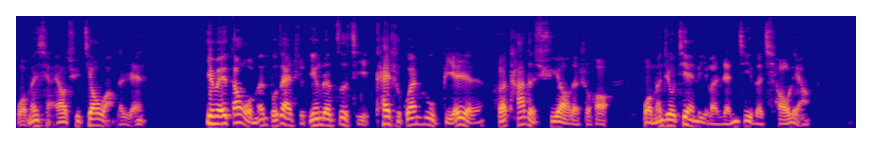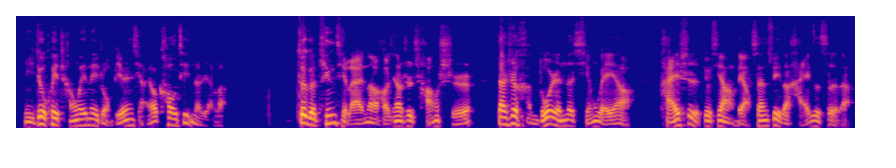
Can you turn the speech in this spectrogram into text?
我们想要去交往的人。因为当我们不再只盯着自己，开始关注别人和他的需要的时候，我们就建立了人际的桥梁，你就会成为那种别人想要靠近的人了。这个听起来呢好像是常识，但是很多人的行为啊，还是就像两三岁的孩子似的。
